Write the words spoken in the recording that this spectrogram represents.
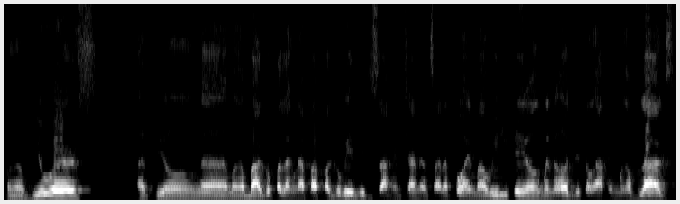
mga viewers, at yung ah, mga bago pa lang napapagawi dito sa aking channel. Sana po ay mawili kayong manood ditong aking mga vlogs.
